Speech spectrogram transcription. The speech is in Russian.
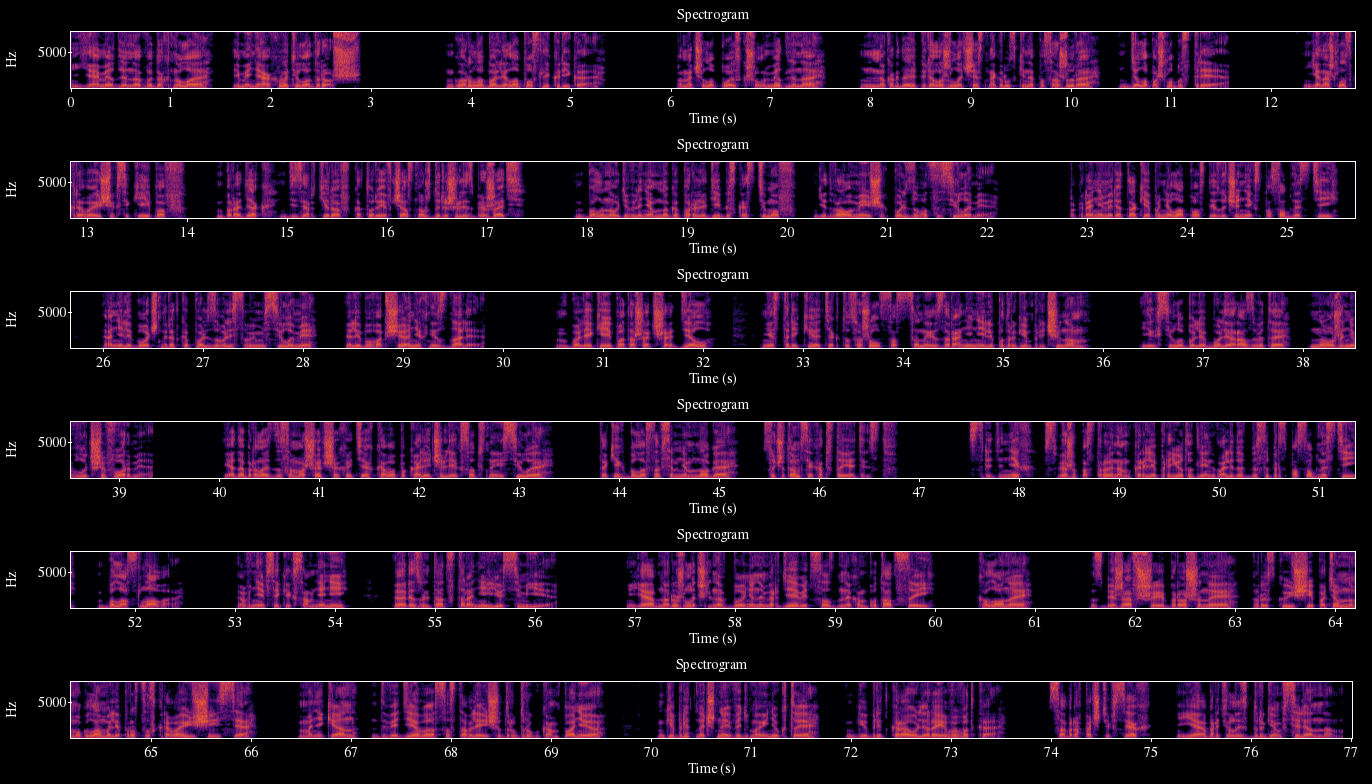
Я медленно выдохнула, и меня охватила дрожь. Горло болело после крика. Поначалу поиск шел медленно, но когда я переложила часть нагрузки на пассажира, дело пошло быстрее. Я нашла скрывающихся кейпов, бродяг, дезертиров, которые в час нужды решили сбежать. Было на удивление много пары людей без костюмов, едва умеющих пользоваться силами. По крайней мере, так я поняла после изучения их способностей. Они либо очень редко пользовались своими силами, либо вообще о них не знали. Были кейпы, отошедшие от дел. Не старики, а те, кто сошел со сцены из-за ранений или по другим причинам. Их силы были более развиты, но уже не в лучшей форме. Я добралась до сумасшедших и тех, кого покалечили их собственные силы. Таких было совсем немного, с учетом всех обстоятельств. Среди них, в свежепостроенном крыле приюта для инвалидов без суперспособностей, была Слава. Вне всяких сомнений, результат стороне её семьи. Я обнаружила членов бойни номер 9, созданных ампутацией, колонны, сбежавшие, брошенные, рыскающие по тёмным углам или просто скрывающиеся, манекен, две девы, составляющие друг другу компанию, гибрид ночной ведьмы и нюкты, гибрид краулера и выводка. Собрав почти всех, я обратилась к другим вселенным.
